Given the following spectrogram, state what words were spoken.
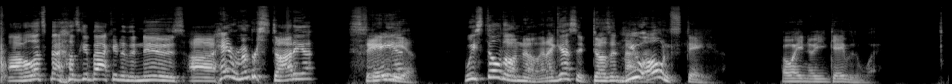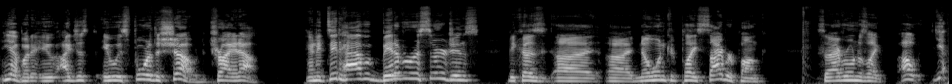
Uh, but let's let's get back into the news. Uh, hey, remember Stadia? Stadia. We still don't know, and I guess it doesn't matter. You own Stadia. Oh, wait, no, you gave it away. Yeah, but it, I just it was for the show to try it out, and it did have a bit of a resurgence because uh, uh, no one could play Cyberpunk, so everyone was like, "Oh yeah,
